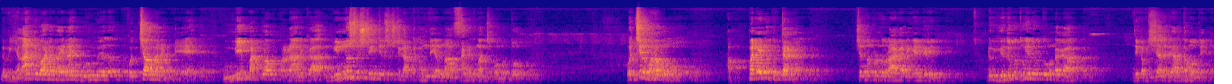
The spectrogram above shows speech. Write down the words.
నువ్వు ఎలాంటి వాడివైనా ఈ భూమి మీదకి వచ్చావనంటే నీ పట్ల ఒక ప్రణాళిక నిన్ను సృష్టించిన సృష్టికర్తకు ఉంది అన్న సంగతి మర్చిపోవద్దు. వచ్చిన మనము అప్పనేట గుర్తెరగాలి చిన్నప్పుడు నువ్వు రాగానికేం తెలియదు నువ్వు ఎదుగుతూ ఎదుగుతూ ఉండగా నీకు విషయాలు అవి అర్థమవుతాయి.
